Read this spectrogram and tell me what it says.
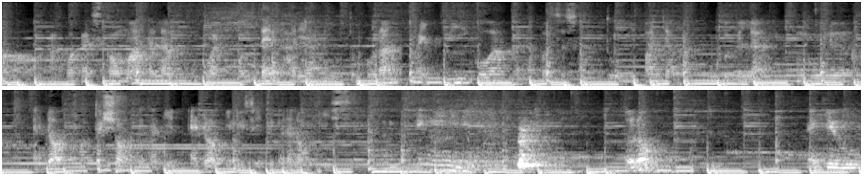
uh, aku akan sekomah dalam buat konten hari-hari untuk korang. Maybe korang akan dapat sesuatu di panjang aku bergelar mengguna Adobe Photoshop dengan Adobe Illustrator dalam office. Ini ni ni you.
